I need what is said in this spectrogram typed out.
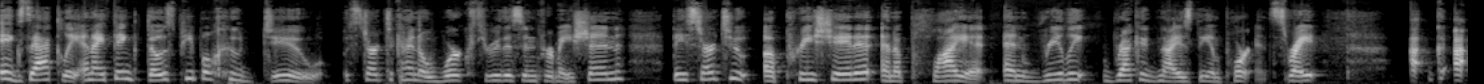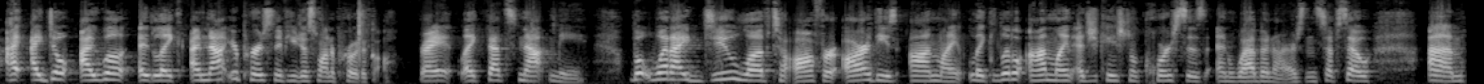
Exactly. And I think those people who do start to kind of work through this information, they start to appreciate it and apply it and really recognize the importance, right? I, I, I, don't, I will, like, I'm not your person if you just want a protocol, right? Like, that's not me. But what I do love to offer are these online, like little online educational courses and webinars and stuff. So, um,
